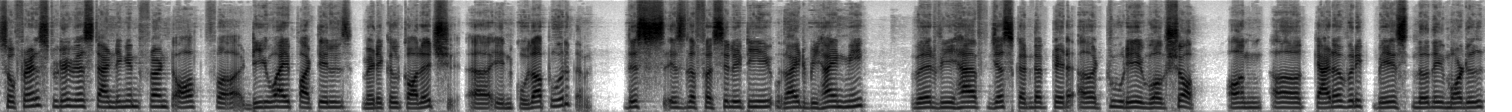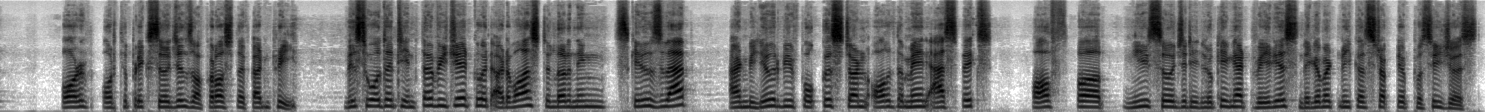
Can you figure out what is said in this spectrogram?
So, friends, today we are standing in front of uh, DY Patil's Medical College uh, in Kolhapur. This is the facility right behind me, where we have just conducted a two-day workshop on a cadaveric-based learning model for orthopedic surgeons across the country. This was an intermediate to an advanced learning skills lab, and here we focused on all the main aspects of uh, knee surgery, looking at various ligament reconstructive procedures.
